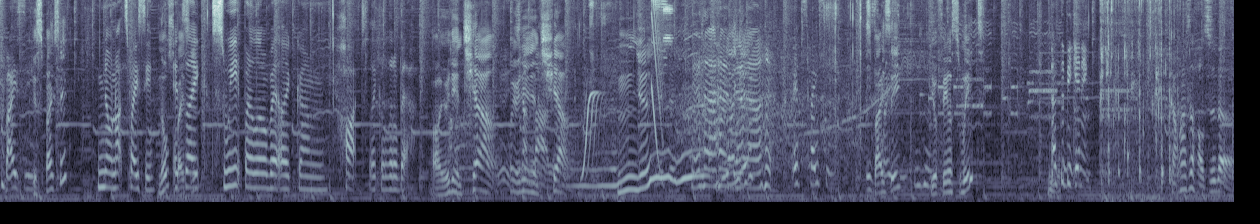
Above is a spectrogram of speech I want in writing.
spicy? It's spicy? No, not spicy. No It's spicy? like sweet, but a little bit like um hot, like a little bit. 哦，有一点呛，会有一点点呛。嗯，you you like it? It's spicy Spicy? You feel sweet? at the beginning. 赶快是好吃的，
